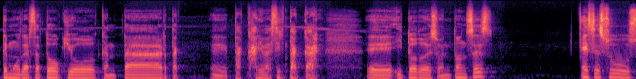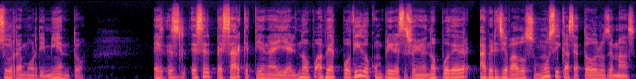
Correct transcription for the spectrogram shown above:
de, mudarse a Tokio, cantar, eh, tacar, iba a decir tacar, eh, y todo eso. Entonces, ese es su, su remordimiento. Es, es, el pesar que tiene ahí, el no haber podido cumplir ese sueño, el no poder haber llevado su música hacia todos los demás.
